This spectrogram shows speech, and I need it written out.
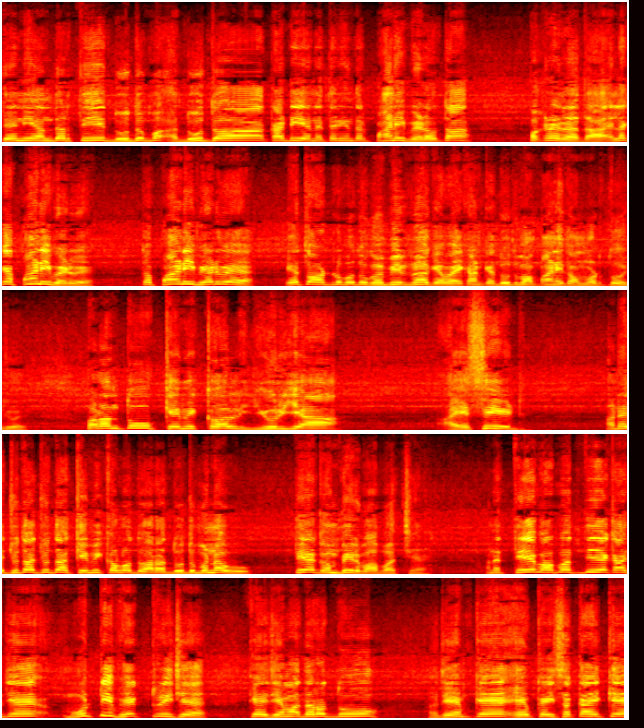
તેની અંદરથી દૂધ દૂધ કાઢી અને તેની અંદર પાણી ભેળવતા પકડેલા હતા. એટલે કે પાણી ભેળવે. તો પાણી ભેળવે એ તો આટલું બધું ગંભીર ન કહેવાય, કારણ કે દૂધમાં પાણી તો મળતું જ હોય. પરંતુ કેમિકલ, યુરિયા, એસિડ અને જુદા જુદા કેમિકલો દ્વારા દૂધ બનાવવું તે ગંભીર બાબત છે. અને તે બાબતની એક આજે મોટી ફેક્ટરી છે કે જેમાં દરરોજનું, જેમ કે એમ કહી શકાય કે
